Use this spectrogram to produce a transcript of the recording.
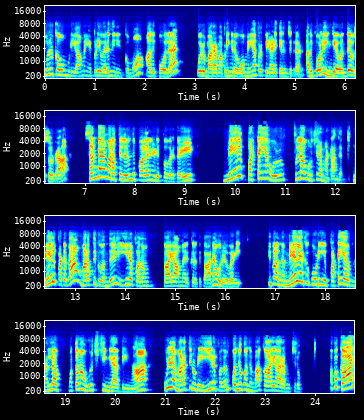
துளுக்கவும் முடியாம எப்படி வருந்தி நிற்குமோ அது போல ஒரு மரம் அப்படிங்கிற ஓமையை அப்புறம் பின்னாடி தெரிஞ்சுக்கிறாரு. அது போல இங்க வந்து அவர் சொல்றா சந்தன மரத்திலிருந்து பலன் எடுப்பவர்கள் மேல் பட்டைய ஒழு ஃபுல்லா உரிச்சிட மாட்டாங்க. மேல் பட்டை தான் மரத்துக்கு வந்து ஈரப்பதம் காயாம இருக்கிறதுக்கான ஒரு வழி. இப்ப அந்த மேல இருக்கக்கூடிய பட்டைய நல்லா மொத்தமா உரிச்சிட்டீங்க அப்படின்னா உள்ள மரத்தினுடைய ஈரப்பதம் கொஞ்சம் கொஞ்சமா காய ஆரம்பிச்சிடும். அப்போ காய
